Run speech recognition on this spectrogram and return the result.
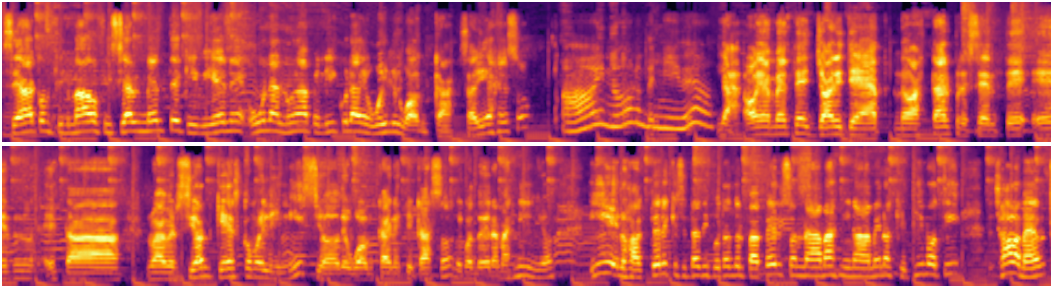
se ha confirmado oficialmente que viene una nueva película de Willy Wonka. ¿Sabías eso? Ay, no, no tenía idea. Ya, obviamente Johnny Depp no va a estar presente en esta nueva versión, que es como el inicio de Wonka en este caso, de cuando era más niño. Y los actores que se están disputando el papel son nada más ni nada menos que Timothy Chalamet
